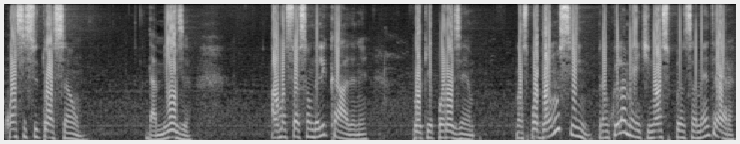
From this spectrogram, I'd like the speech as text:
com essa situação da mesa, há uma situação delicada, né? Porque, por exemplo, nós podemos sim, tranquilamente, nosso pensamento era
